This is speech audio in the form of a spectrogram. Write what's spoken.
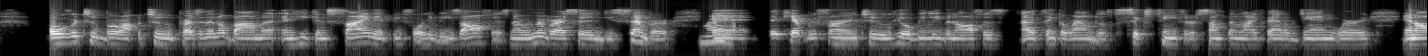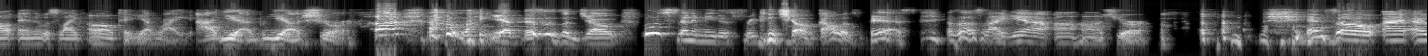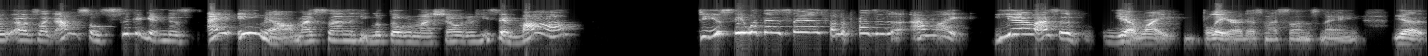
over to Barack, to President Obama and he can sign it before he leaves office. Now remember I said in December right. and they kept referring to he'll be leaving office I think around the 16th or something like that of January and all and it was like oh okay yeah right. I, yeah yeah sure. I was like yeah this is a joke. Who's sending me this freaking joke? I was pissed because I was like yeah uh-huh sure and so I, I, I, was like, I'm so sick of getting this email. My son, he looked over my shoulder. He said, Mom, do you see what that says from the president? I'm like, yeah. I said, yeah, right. Blair, that's my son's name. Yeah,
